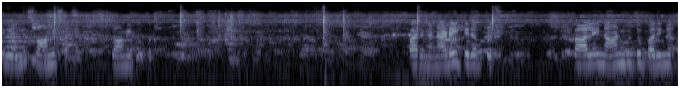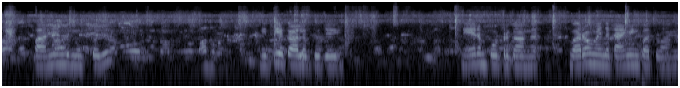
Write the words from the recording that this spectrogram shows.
இது வந்து சுவாமி சன்னதி சுவாமி கோபுரம். பாருங்க நடை திறப்பு. காலை நான்கு டு பதின பன்னெண்டு முப்பது நித்திய கால பூஜை. நேரம் போட்டிருக்காங்க. வரவங்க இந்த டைமிங் பார்த்து வாங்க.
